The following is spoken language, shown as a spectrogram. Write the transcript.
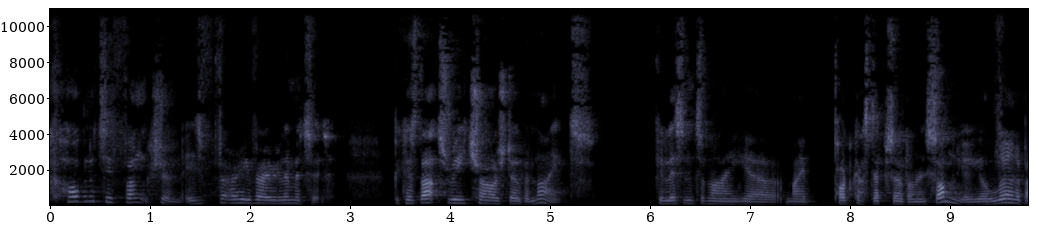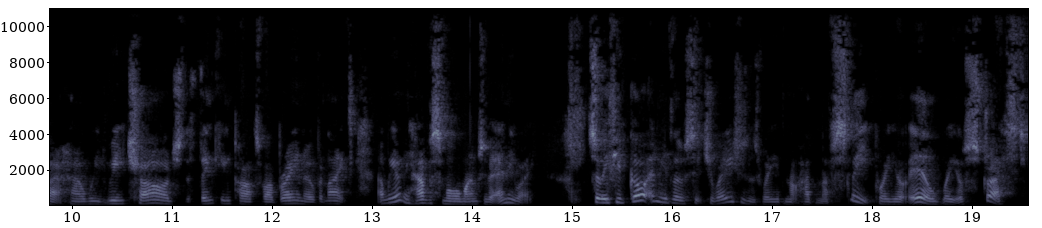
cognitive function is very, very limited because that's recharged overnight if you listen to my uh, my podcast episode on insomnia, you'll learn about how we recharge the thinking part of our brain overnight, and we only have a small amount of it anyway. So if you've got any of those situations where you've not had enough sleep, where you're ill, where you're stressed,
